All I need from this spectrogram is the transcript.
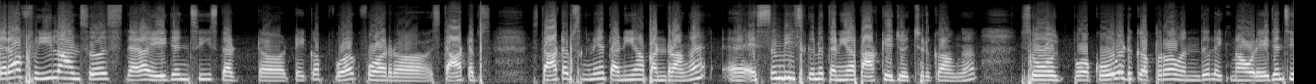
There are freelancers there are agencies that take up work for start ups ஸ்டார்ட் அப்ஸுக்குன்னே தனியாக பண்ணுறாங்க எஸ்எம்பிஸ்க்குன்னு தனியாக பேக்கேஜ் வச்சுருக்காங்க. ஸோ இப்போது கோவிடுக்கு அப்புறம் வந்து லைக் நான் ஒரு ஏஜென்சி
